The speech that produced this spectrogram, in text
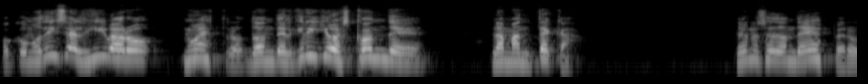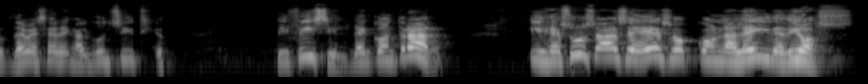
O como dice el jíbaro nuestro, donde el grillo esconde la manteca. Yo no sé dónde es, pero debe ser en algún sitio difícil de encontrar. Y Jesús hace eso con la ley de Dios.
